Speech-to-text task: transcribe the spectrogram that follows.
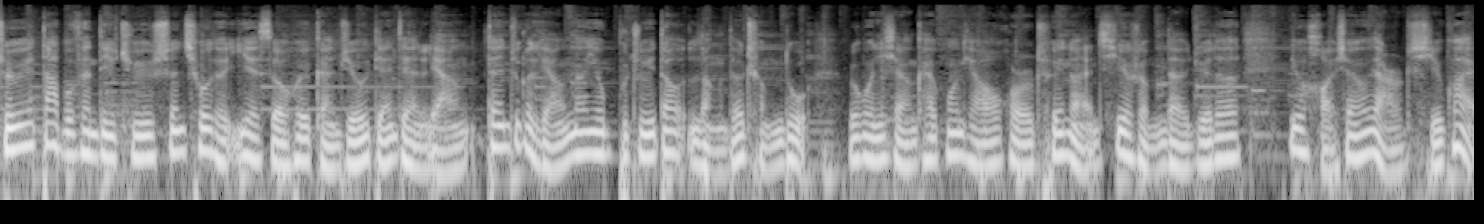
至于大部分地区深秋的夜色会感觉有点点凉，但这个凉呢又不至于到冷的程度。如果你想开空调或者吹暖气什么的，觉得又好像有点奇怪，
